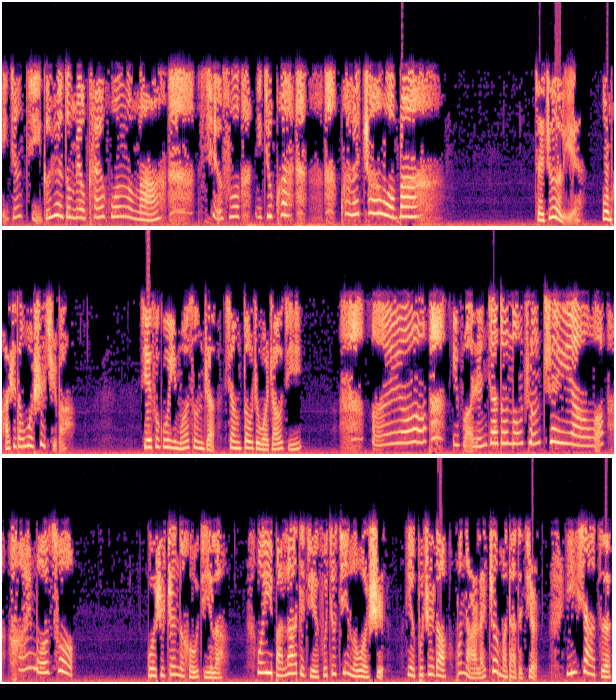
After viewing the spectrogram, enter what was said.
已经几个月都没有开荤了嘛，姐夫你就快快来抓我吧！在这里，我们还是到卧室去吧。姐夫故意磨蹭着，像逗着我着急。哎呀，你把人家都弄成这样了，还磨蹭！我是真的猴急了，我一把拉着姐夫就进了卧室。也不知道我哪来这么大的劲儿，一下子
